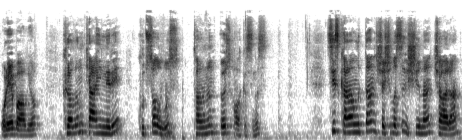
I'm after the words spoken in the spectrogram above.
oraya bağlıyor. Kralın kahinleri, kutsal ulus, Tanrı'nın öz halkısınız. Siz karanlıktan şaşılası ışığına çağıran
